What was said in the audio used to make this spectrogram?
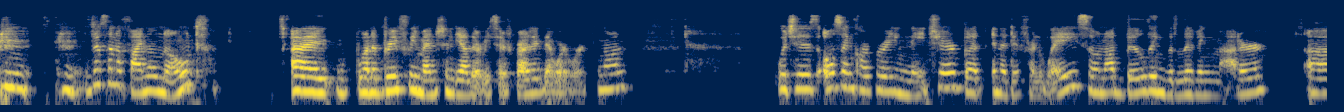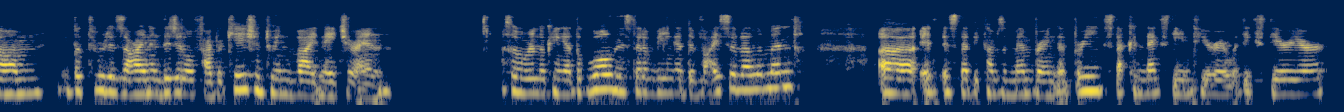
just on a final note, I want to briefly mention the other research project that we're working on, which is also incorporating nature, but in a different way. So not building with living matter, um, but through design and digital fabrication to invite nature in. So we're looking at the wall instead of being a divisive element, uh, it instead becomes a membrane that breathes, that connects the interior with the exterior,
